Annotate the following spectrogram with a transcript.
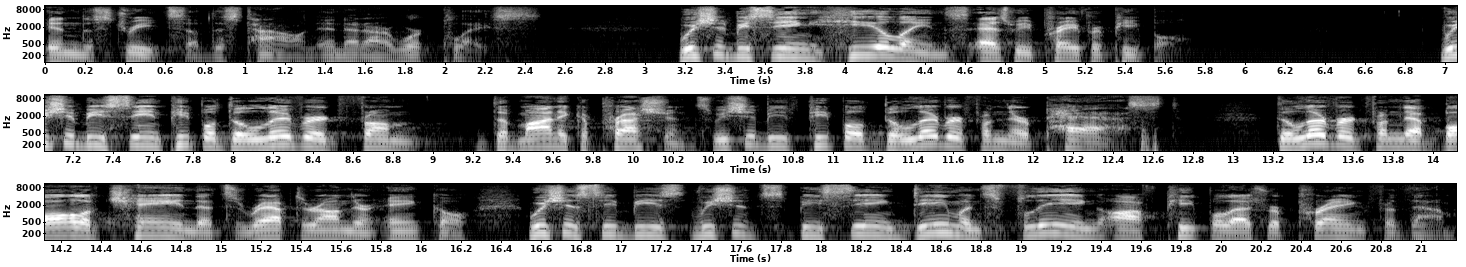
in the streets of this town and in our workplace. We should be seeing healings as we pray for people. We should be seeing people delivered from demonic oppressions. We should be people delivered from their past, delivered from that ball of chain that's wrapped around their ankle. We should, see, be, we should be seeing demons fleeing off people as we're praying for them.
